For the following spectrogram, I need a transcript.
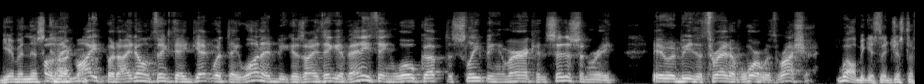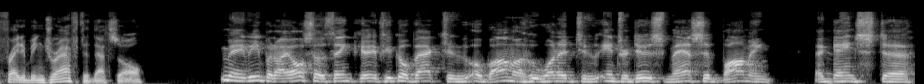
given this. Well, they might, but I don't think they'd get what they wanted because I think if anything woke up the sleeping American citizenry, it would be the threat of war with Russia. Well, because they're just afraid of being drafted. That's all. Maybe, but I also think if you go back to Obama, who wanted to introduce massive bombing against uh,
